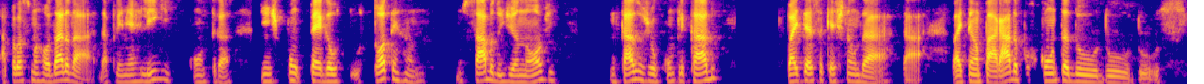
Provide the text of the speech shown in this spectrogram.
a próxima rodada da, da Premier League contra a gente pega o, o Tottenham no sábado, dia 9, em caso jogo complicado. Vai ter essa questão da, da vai ter uma parada por conta do, do dos,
